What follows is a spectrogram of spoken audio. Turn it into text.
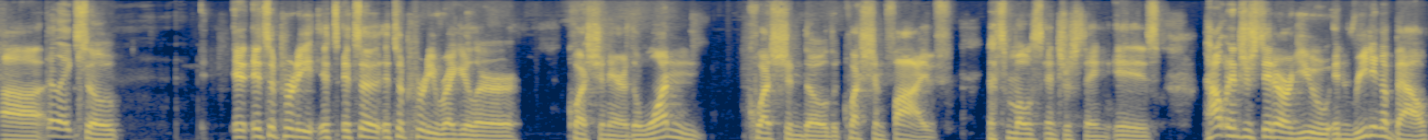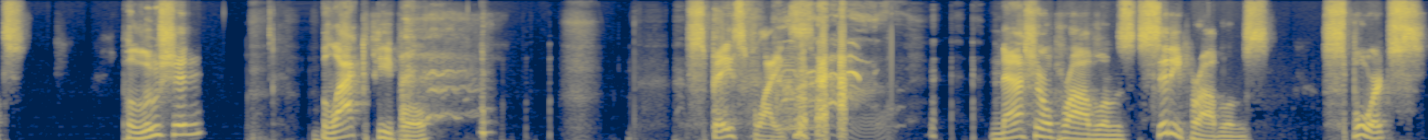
Uh, They're like, so it, it's a pretty it's it's a it's a pretty regular questionnaire. The one question though, the question five that's most interesting is how interested are you in reading about pollution, black people, space flights, national problems, city problems, sports,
